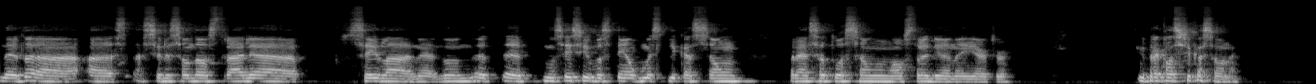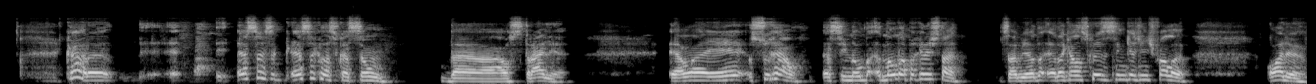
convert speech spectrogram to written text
né, a, a, a, seleção da Austrália, sei lá, né? Não, é, não sei se você tem alguma explicação para essa atuação australiana aí, Arthur. E para a classificação, né? Cara, essa, essa classificação da Austrália, ela é surreal. Assim, não, não dá para acreditar. Sabe? É daquelas coisas assim que a gente fala. Olha,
